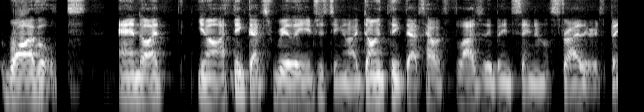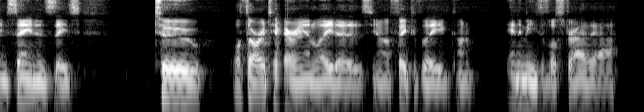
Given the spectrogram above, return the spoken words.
rivals. And I you know, I think that's really interesting, and I don't think that's how it's largely been seen in Australia. It's been seen as these two authoritarian leaders, you know, effectively kind of enemies of Australia,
